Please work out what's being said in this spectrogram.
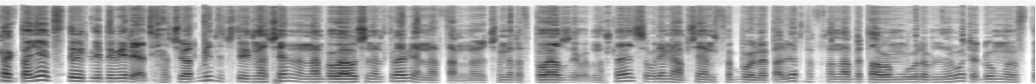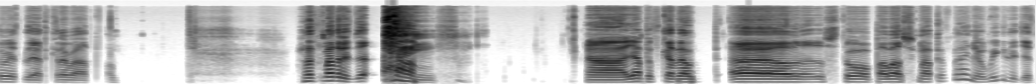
Как понять, стоит ли доверять? Хочу отметить, что изначально она была очень откровенна со мной, чем расположила. В настоящее время общаемся более поверхностно на бытовом уровне, вот и думаю, стоит ли открываться. Вот смотрите, а, я бы сказал, а, что по вашему описанию выглядит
